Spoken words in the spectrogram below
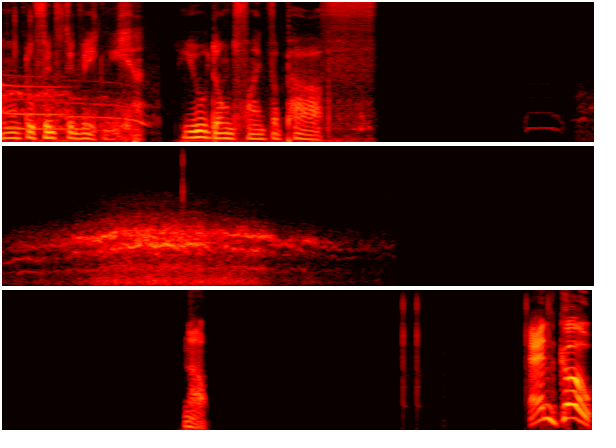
Und du findest den Weg nicht. You don't find the path. And go!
